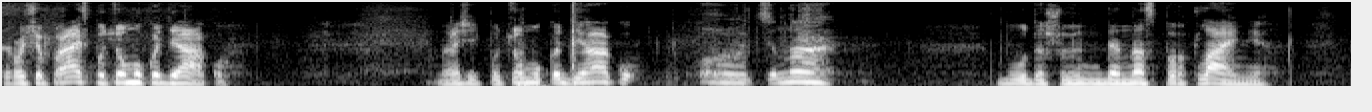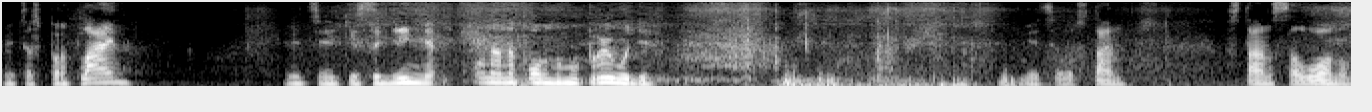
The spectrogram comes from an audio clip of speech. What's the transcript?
Коротше, прайс по цьому кодіаку. Значить, по цьому кодіаку ціна буде, що він йде на спортлайні. Дивіться, спортлайн. Дивіться, які сидіння. Вона на повному приводі. Дивіться, от стан, стан салону.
